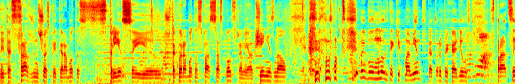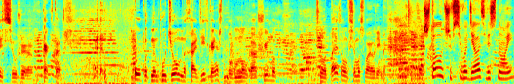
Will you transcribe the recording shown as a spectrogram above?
Это сразу же началась какая-то работа с прессой, что такое работа со спонсорами, я вообще не знал. Ну и было много таких моментов, которые приходилось в процессе уже как-то опытным путем находить. Конечно, было много ошибок. Вот, поэтому всему свое время. Что лучше всего делать весной?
